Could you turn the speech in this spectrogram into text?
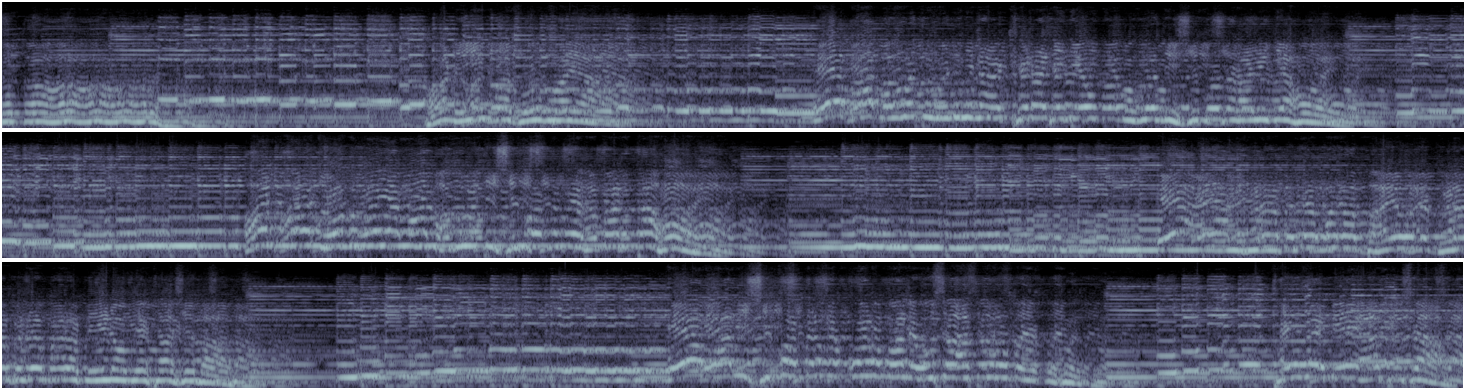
શિકોતર હણી બધું ખેડા ભગવતી શિકોતર આવી ગયા હોય. ભગવતી શિકોતરને રમાડતા હોય. મારા બહેનો બેઠા છે બા એ મારી શિકોતરને કોણ માને? ઉષા હાથ કરો બે હાથ એના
